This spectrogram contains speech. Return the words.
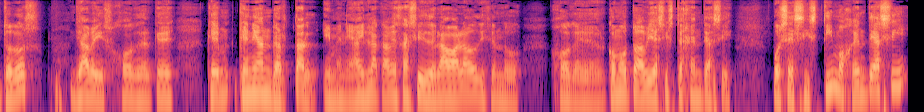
todos, ya veis, joder, qué, qué, neandertal. Y meneáis la cabeza así de lado a lado diciendo, joder, ¿cómo todavía existe gente así? Pues existimos gente así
